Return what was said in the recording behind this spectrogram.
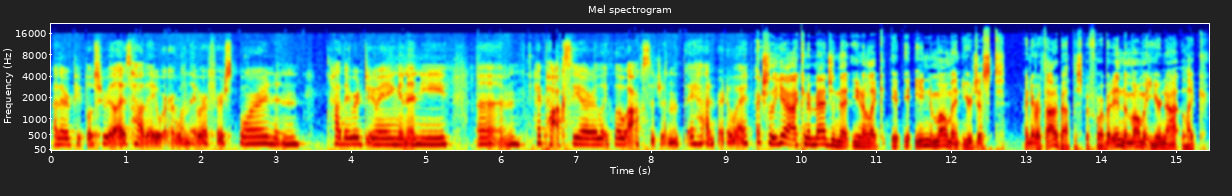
other people to realize how they were when they were first born and how they were doing and any um, hypoxia or like low oxygen that they had right away. Actually, yeah, I can imagine that, you know, like i- i- in the moment, you're just, I never thought about this before, but in the moment, you're not like,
